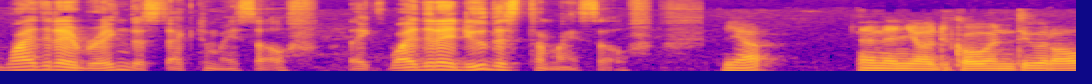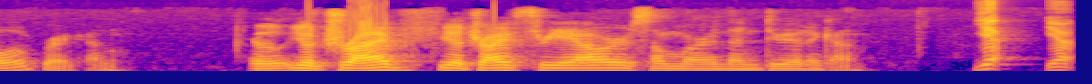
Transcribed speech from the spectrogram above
why did I bring this deck to myself? Like, why did I do this to myself? Yep. And then you'll go and do it all over again. You'll, you'll drive you'll drive three hours somewhere and then do it again. Yeah, yeah.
